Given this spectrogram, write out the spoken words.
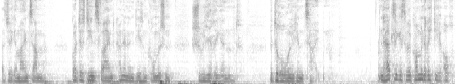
dass wir gemeinsam Gottesdienst feiern können in diesen komischen, schwierigen und bedrohlichen Zeiten. Ein herzliches Willkommen richtig auch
